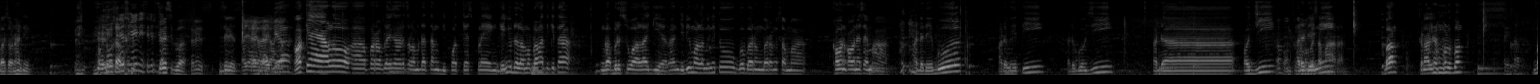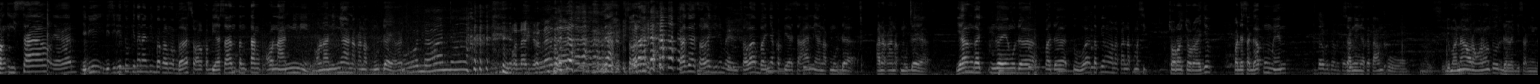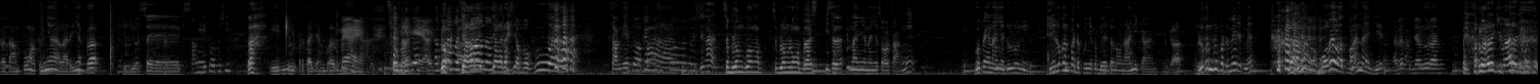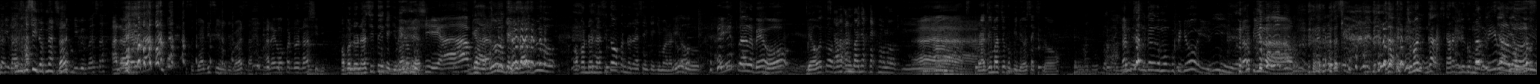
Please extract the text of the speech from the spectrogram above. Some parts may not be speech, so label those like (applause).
bahas onani. (laughs) Serius ini, serius. Serius gua. Serius. Serius. Ayo, ayo, Stand ayo, aja. ayo. Oke, halo uh, para player, selamat datang di podcast Plank. Kayaknya udah lama banget nih kita nggak bersua lagi ya kan. Jadi malam ini tuh gue bareng-bareng sama kawan-kawan SMA. Ada Debul, ada Betty, ada Gozi, ada Oji, Oh, ada Denny. Bang, kenalin nama lu bang. Faisal. Bang Isal ya kan. Jadi di sini tuh kita nanti bakal ngebahas soal kebiasaan tentang onani nih. Onaninya anak-anak muda ya kan. Oh, nana. Onana. Enggak, soalnya kagak soalnya gini men. Soalnya banyak kebiasaan nih anak muda, anak-anak muda ya. Ya enggak enggak yang udah pada tua tapi yang anak-anak masih coro-coro aja pada sagapung men. Betul, betul, betul. Sange nggak ketampung. Di mana orang-orang tuh udah lagi sange nggak tampung akhirnya larinya ke video seks. Sange itu apa sih? Lah, ini pertanyaan bagus. Nah, Sange itu, Sange, aku Loh, kan masih jangan polos. jangan nanya sama gua. (laughs) Sange itu. Jangan, sebelum gua nge- sebelum lu ngebahas istilah nanya-nanya soal sange, gue pengen nanya dulu nih. Ini lu kan pada punya kebiasaan onani kan? Enggak. Lu kan belum pada merit, men. (laughs) Lah, lu buangnya lewat mana, anjir? Ada penyaluran. Penyaluran gimana nih maksudnya? Donasi, donasi. Basah. Ada Sejadi sih lebih basah. ada yang open donasi di. Open donasi tuh yang kayak gimana, men? Siap. Enggak dulu, kayak gimana dulu? Open donasi tuh open donasi yang kayak gimana dulu? Itu ada BO. BO itu? Sekarang kan banyak teknologi. Ah. Nah, berarti masuk ke video seks dong. Enggak juga. Kan kan gak mau gue videoin. Iya. Viral. Cuman enggak sekarang gini gue mau Kan viral, Bos.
